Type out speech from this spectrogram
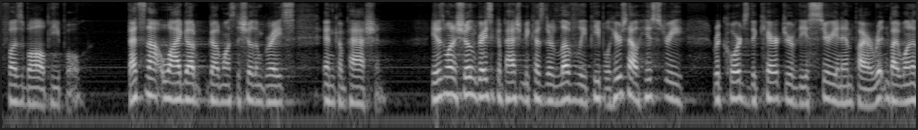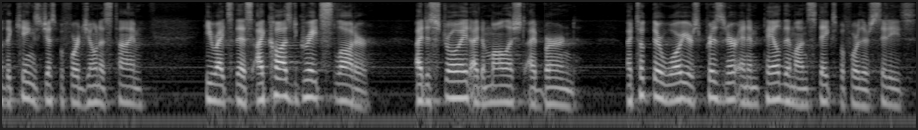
fuzzball people. That's not why God, God wants to show them grace and compassion. He doesn't want to show them grace and compassion because they're lovely people. Here's how history records the character of the Assyrian Empire, written by one of the kings just before Jonah's time. He writes this I caused great slaughter I destroyed, I demolished, I burned. I took their warriors prisoner and impaled them on stakes before their cities.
